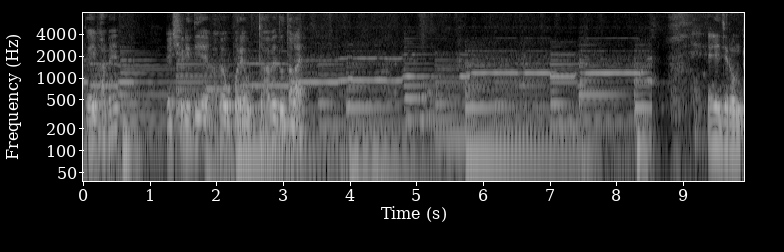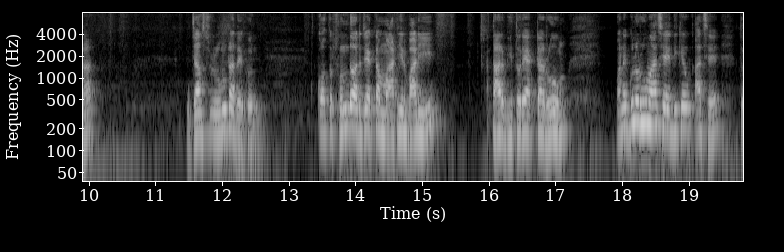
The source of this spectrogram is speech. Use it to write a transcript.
তো এইভাবে এই সিঁড়ি দিয়ে এভাবে উপরে উঠতে হবে দোতলায়। এই যে রুমটা জাস্ট রুমটা দেখুন, কত সুন্দর যে একটা মাটির বাড়ি। তার ভিতরে একটা রুম অনেকগুলো রুম আছে এদিকেও আছে। তো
